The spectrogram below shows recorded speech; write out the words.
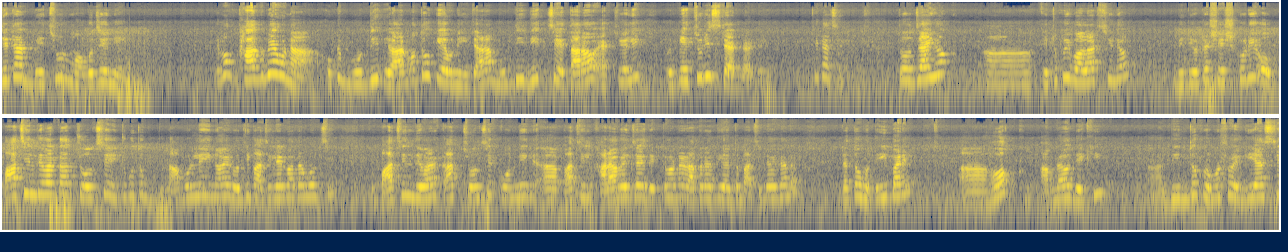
যেটা বেচুর মগজে নেই। এবং থাকবেও না, ওকে বুদ্ধি দেওয়ার মতো কেউ নেই। যারা বুদ্ধি দিচ্ছে তারাও অ্যাকচুয়ালি ওই বেচুরি স্ট্যান্ডার্ডে ঠিক আছে? তো যাই হোক এটুকুই বলার ছিল। ভিডিওটা শেষ করি। ও পাঁচিল দেওয়ার কাজ চলছে এটুকু তো না বললেই নয়, রোজই পাঁচিলের কথা বলছি। পাঁচিল দেওয়ার কাজ চলছে, কোন দিন পাঁচিল খারাপ হয়ে যায় দেখতে পারে না, রাতারাতি হয়তো পাঁচিল হয়ে গেল, এটা তো হতেই পারে। হোক, আমরাও দেখি। দিন তো ক্রমশ এগিয়ে আসছে,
